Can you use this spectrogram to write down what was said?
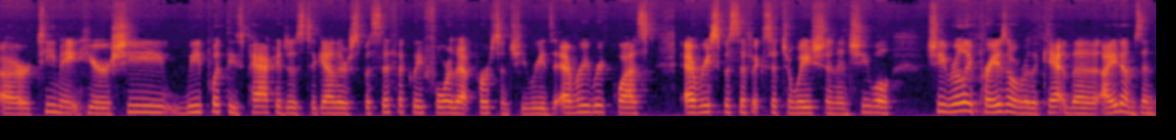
our teammate here she we put these packages together specifically for that person she reads every request every specific situation and she will she really prays over the cat the items and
